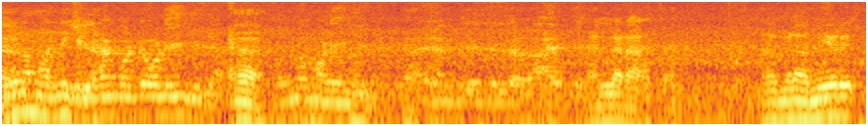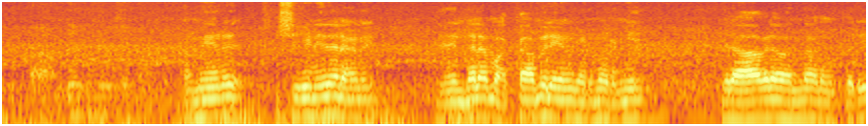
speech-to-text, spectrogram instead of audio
ക്ഷീണം റാഹത്ത്. നല്ല റാഹത്താണ് നമ്മൾ അമീർ അമീർ ക്ഷീണിതനാണ് എന്തായാലും ഞാൻ കിടന്നുറങ്ങി. രാവിലെ വന്നാണ് മുപ്പര്.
